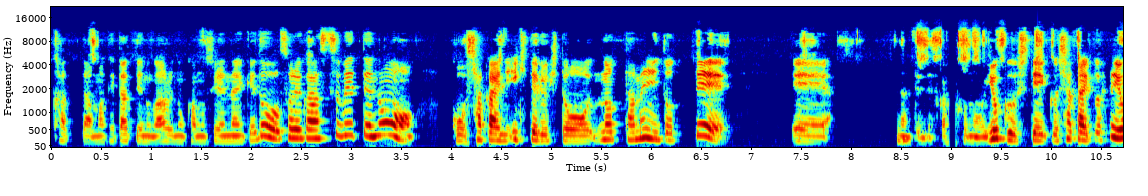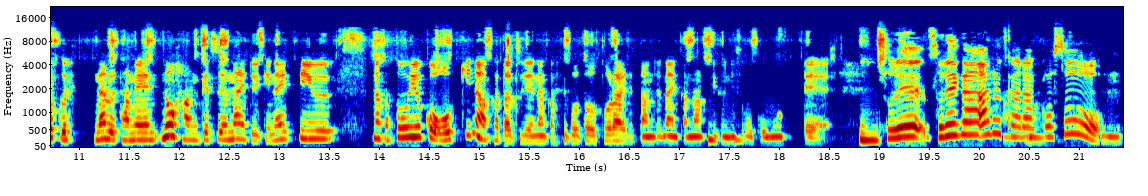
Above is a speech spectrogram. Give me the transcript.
勝った負けたっていうのがあるのかもしれないけどそれが全てのこう社会に生きてる人のためにとって、えー、なんていうんですか、その、よくしていく、社会としてよくなるための判決じゃないといけないっていう、なんかそういうこう、大きな形でなんか仕事を捉えてたんじゃないかなっていうふうにすごく思って。うん、それ、それがあるからこそ、うん、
